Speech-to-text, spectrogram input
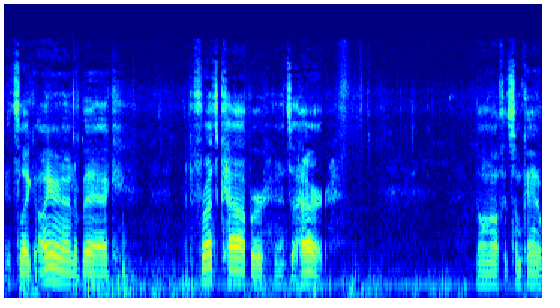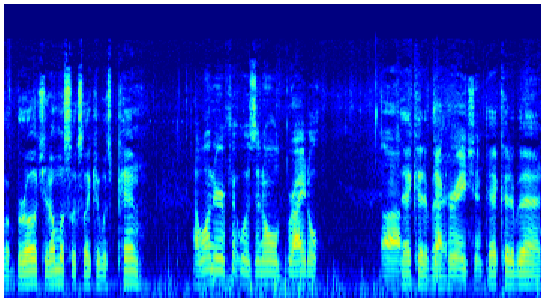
It's like iron on the back. But the front's copper, and it's a heart. Don't know if it's some kind of a brooch. It almost looks like it was pin. I wonder if it was an old bridal uh, That could have been. decoration, That could have been.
